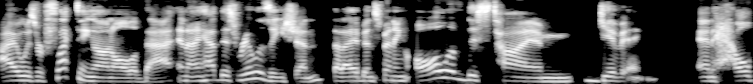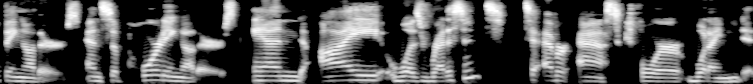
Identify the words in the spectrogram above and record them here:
I was reflecting on all of that and I had this realization that I had been spending all of this time giving and helping others and supporting others. And I was reticent to ever ask for what I needed.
